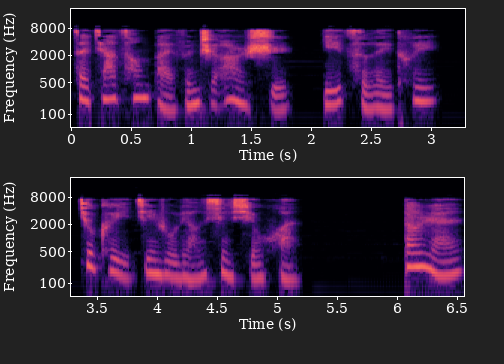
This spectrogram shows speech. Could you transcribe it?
再加仓百分之二十，以此类推，就可以进入良性循环。当然，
